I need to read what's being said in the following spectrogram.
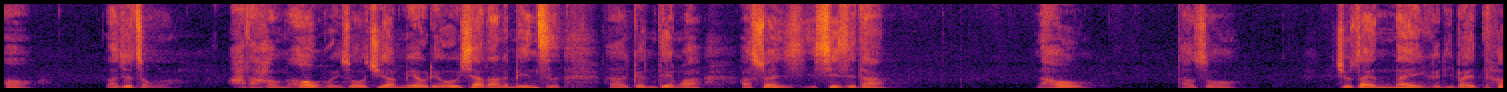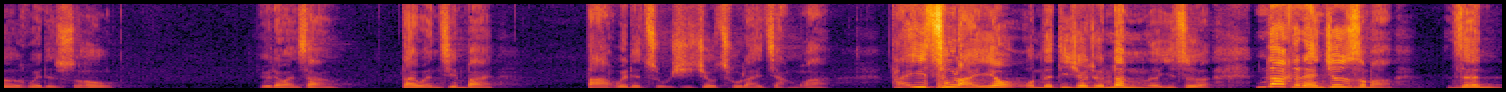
哦，那就走了。啊，他很懊悔，说居然没有留下他的名字呃跟电话。啊，虽然谢谢他，然后他说。就在那一个礼拜特会的时候，有一天晚上带完经办，大会的主席就出来讲话。他一出来以后，我们的弟兄就愣了一次。那个人就是什么？人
